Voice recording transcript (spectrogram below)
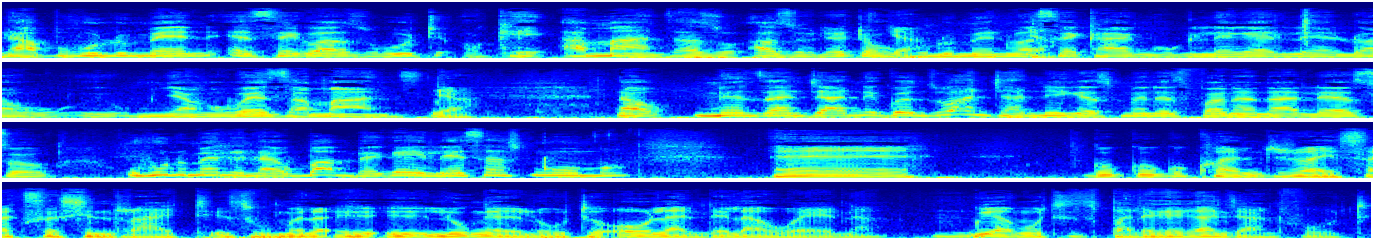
lapho uhulumeni esekwazi ukuthi okay amanzi azo azolethwa Yeah, uhulumeni yeah. wasekhaya ngokulekelelwa u- umnyango wezamanzi. Yeah. now nenza njani? Kwenziwa njani ke esimene sifana naleso? Uhulumeni naye ubambeke ilesa sinqumo eh ku- ku- kukhona into ethiwa i-succession right isivumela i- ilungelo lokuthi olandela wena. Kuya ngokuthi sibhaleke kanjani futhi.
